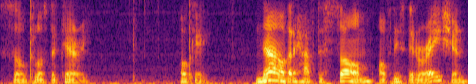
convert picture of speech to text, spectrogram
So plus the carry. Okay, now that I have the sum of this iteration,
